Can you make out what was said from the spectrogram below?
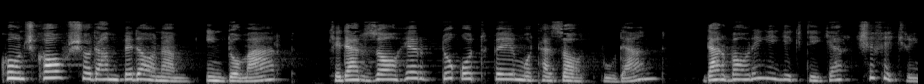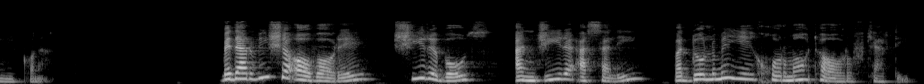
کنجکاو شدم بدانم این دو مرد که در ظاهر دو قطب متضاد بودند درباره یکدیگر چه فکری می‌کنند؟ به درویش آواره شیر بز انجیر اصلی و دلمه خرما تعارف کردیم.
